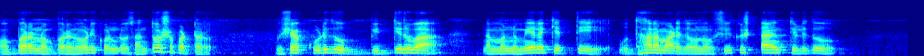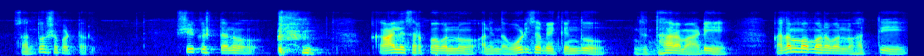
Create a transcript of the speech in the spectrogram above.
ಒಬ್ಬರನ್ನೊಬ್ಬರು ನೋಡಿಕೊಂಡು ಸಂತೋಷಪಟ್ಟರು. ವಿಷ ಕುಡಿದು ಬಿದ್ದಿರುವ ನಮ್ಮನ್ನು ಮೇಲೆ ಕೆತ್ತಿ ಉದ್ಧಾರ ಮಾಡಿದವನು ಶ್ರೀಕೃಷ್ಣ ತಿಳಿದು ಸಂತೋಷಪಟ್ಟರು. ಶ್ರೀಕೃಷ್ಣನು ಕಾಲಿ ಸರ್ಪವನ್ನು ಅಲ್ಲಿಂದ ಓಡಿಸಬೇಕೆಂದು ನಿರ್ಧಾರ ಮಾಡಿ ಕದಂಬ ಮರವನ್ನು ಹತ್ತಿ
